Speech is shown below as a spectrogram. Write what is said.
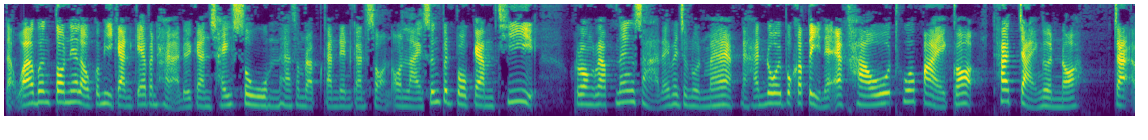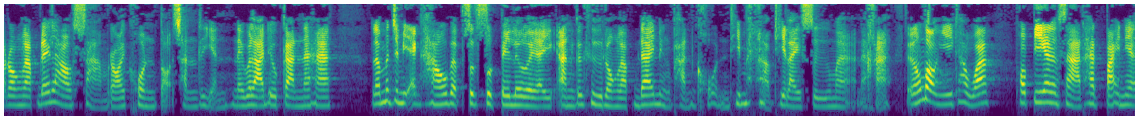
แต่ว่าเบื้องต้นเนี่ยเราก็มีการแก้ปัญหาโดยการใช้ซูมนะคะสำหรับการเรียนการสอนออนไลน์ ซึ่งเป็นโปรแกรมที่รองรับนักศึกษาได้เป็นจำนวนมากนะคะ โดยปกติใน Account ทั่วไปก็ถ้าจ่ายเงินเนาะจะรองรับได้ราว 300 คนต่อชั้นเรียนในเวลาเดียวกันนะคะ แล้วมันจะมี Account แบบสุดๆไปเลยอีกอันก็คือรองรับได้ 1,000 คนที่มหาวิทยาลัยซื้อมานะคะ แต่ต้องบอกงี้ค่ะว่า พอปีการศึกษาถัดไปเนี่ย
